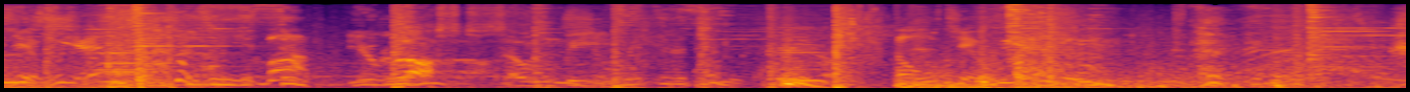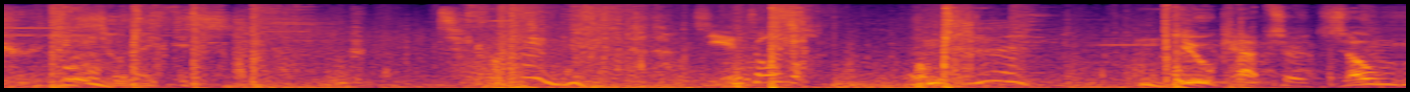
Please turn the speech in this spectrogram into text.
刀剑无眼，zone B，you lost zone B。刀剑无眼，可，You captured zone。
